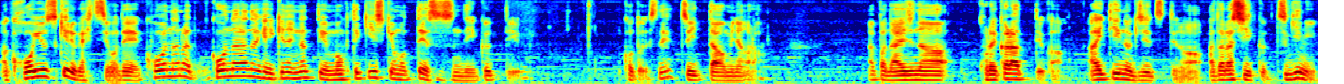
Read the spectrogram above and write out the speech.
あこういうスキルが必要でこうならこうならなきゃいけないなっていう目的意識を持って進んでいくっていうことですね。Twitter を見ながら。やっぱ大事なこれからっていうか IT の技術っていうのは新しく次に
